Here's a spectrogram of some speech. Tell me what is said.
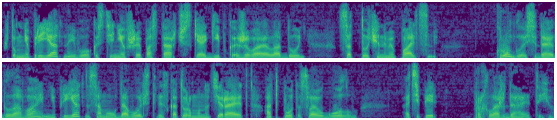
что мне приятна его окостеневшая постарчески, а гибкая живая ладонь с отточенными пальцами, круглая седая голова, и мне приятно само удовольствие, с которым он утирает от пота свою голову, а теперь прохлаждает ее.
